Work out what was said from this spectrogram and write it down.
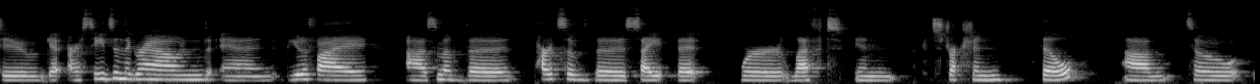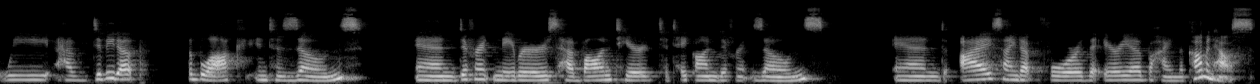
to get our seeds in the ground and beautify uh, some of the parts of the site that were left in construction fill um, so we have divvied up the block into zones, and different neighbors have volunteered to take on different zones. And I signed up for the area behind the common house.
